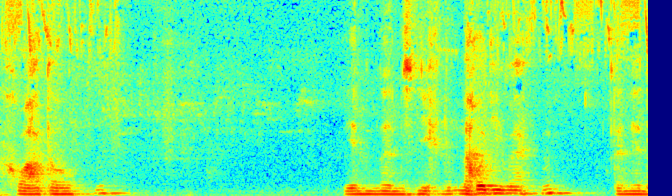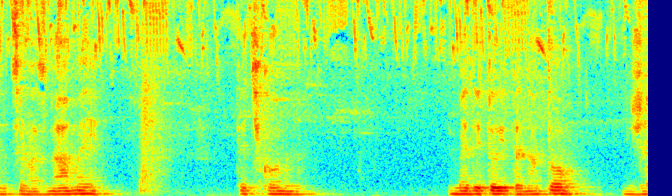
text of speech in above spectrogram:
chvátou. Hm? Jeden z nich nahodíme, hm? ten je docela známý. Teď meditujte na to, že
